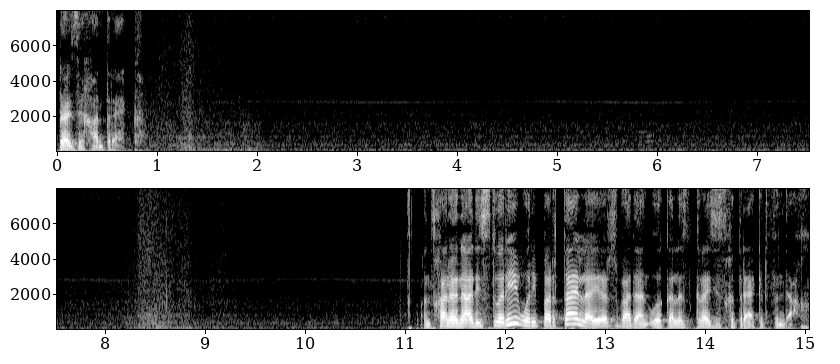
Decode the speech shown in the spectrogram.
krisis gaan trek. Ons gaan nou na die storie oor die partyleiers wat dan ook hulle krisis getrek het vandag.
